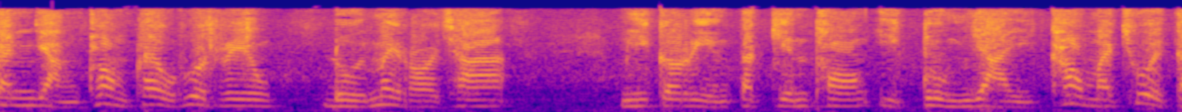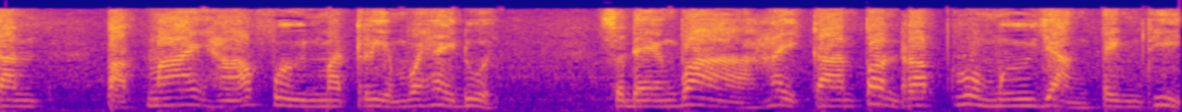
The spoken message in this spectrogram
กันอย่างคล่องแคล่วรวดเร็ว โดยไม่รอช้า มีกระเหรี่ยงตะเกียนทองอีกกลุ่มใหญ่เข้ามาช่วยกัน ตัดไม้หาฟืนมาเตรียมไว้ให้ด้วย แสดงว่าให้การต้อนรับร่วมมืออย่างเต็มที่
